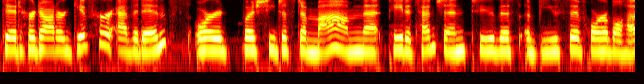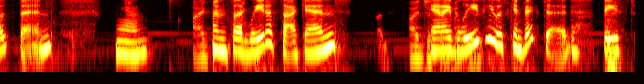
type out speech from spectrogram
Did her daughter give her evidence? Or was she just a mom that paid attention to this abusive, horrible husband Yeah. I and said, wait a second. I just And I believe he was convicted based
